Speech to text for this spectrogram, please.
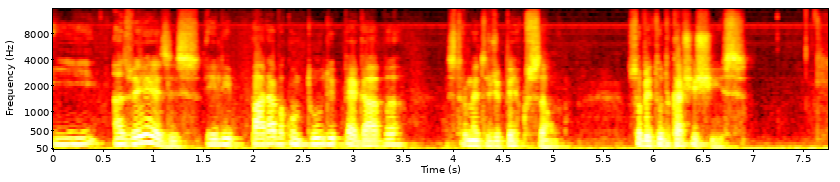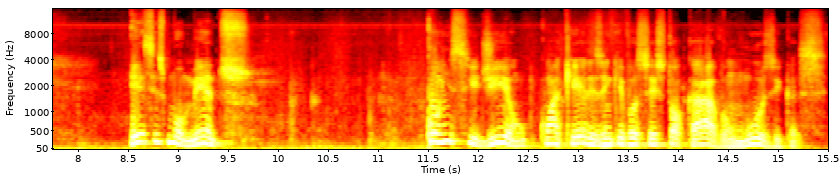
e às vezes ele parava com tudo e pegava instrumentos de percussão, sobretudo cachixis. esses momentos coincidiam com aqueles em que vocês tocavam músicas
